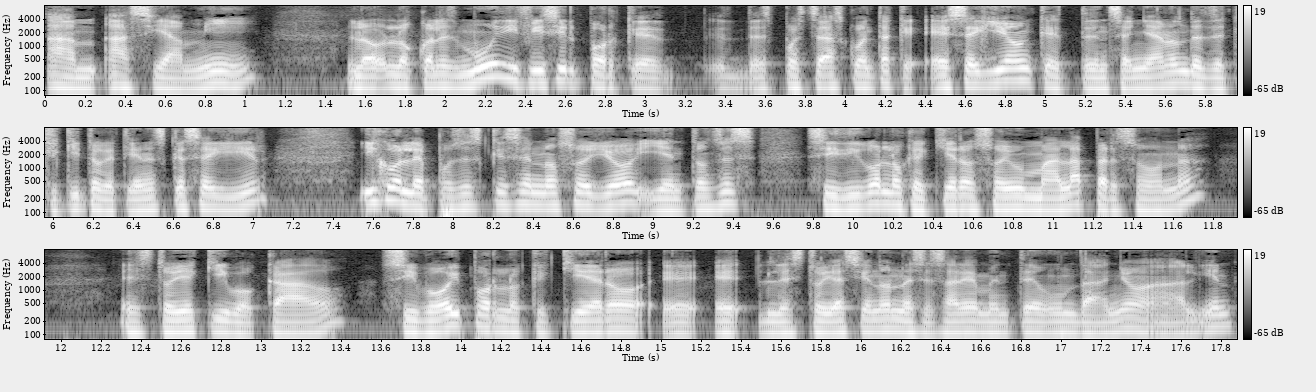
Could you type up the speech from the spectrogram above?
a- hacia mí. Lo, lo cual es muy difícil porque después te das cuenta que ese guion que te enseñaron desde chiquito que tienes que seguir, híjole, pues es que ese no soy yo y entonces si digo lo que quiero soy una mala persona, estoy equivocado. Si voy por lo que quiero, eh, eh, le estoy haciendo necesariamente un daño a alguien,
